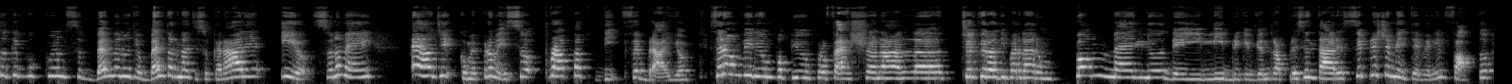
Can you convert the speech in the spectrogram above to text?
a tutti Bookworms, benvenuti o bentornati sul canale, io sono May e oggi, come promesso, wrap up di febbraio. Sarà un video un po' più professional, cercherò di parlare un po' meglio dei libri che vi andrò a presentare semplicemente per il fatto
